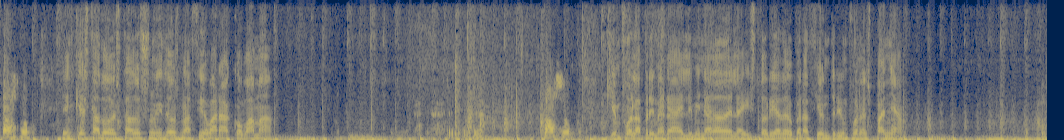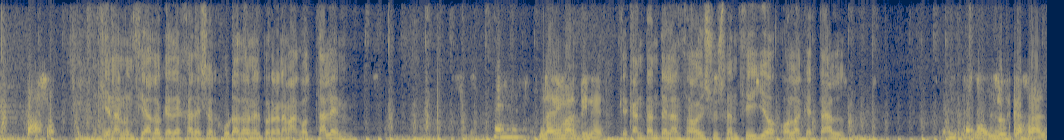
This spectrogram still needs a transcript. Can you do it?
Paso. ¿En qué estado de Estados Unidos nació Barack Obama? Paso. ¿Quién fue la primera eliminada de la historia de Operación Triunfo en España? Paso. ¿Quién ha anunciado que deja de ser jurado en el programa Got Talent? Dani Martínez. ¿Qué cantante lanza hoy su sencillo Hola, ¿qué tal? Luz Casal.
